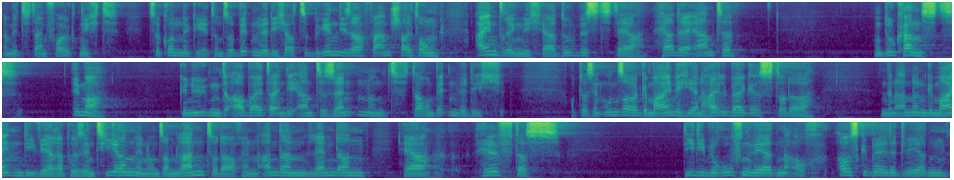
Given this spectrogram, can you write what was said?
damit dein Volk nicht zugrunde geht. Und so bitten wir dich auch zu Beginn dieser Veranstaltung eindringlich, Herr, du bist der Herr der Ernte, und du kannst immer genügend Arbeiter in die Ernte senden und darum bitten wir dich, ob das in unserer Gemeinde hier in Heidelberg ist oder in den anderen Gemeinden, die wir repräsentieren, in unserem Land oder auch in anderen Ländern, Herr, hilf, dass die, die berufen werden, auch ausgebildet werden,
